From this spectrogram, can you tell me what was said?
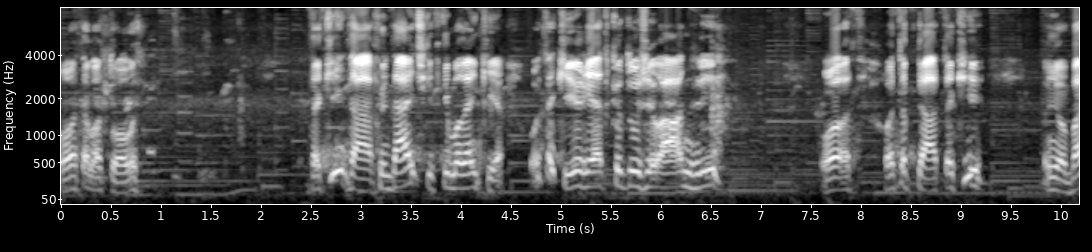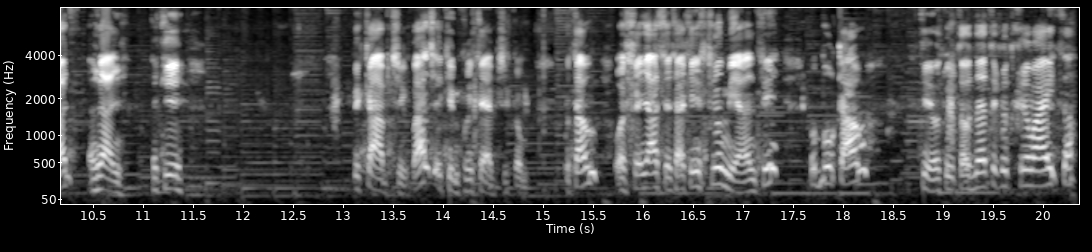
О, там автобус. Такі, так, хюндайчики такі маленькі. От такі рідко дуже в Англії. От, от опять такі. Бач, глянь, такі пікапчик, бачиш, яким прицепчиком. Там ось храняться інструменти по бокам. Такі, отут одне так відкривається.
